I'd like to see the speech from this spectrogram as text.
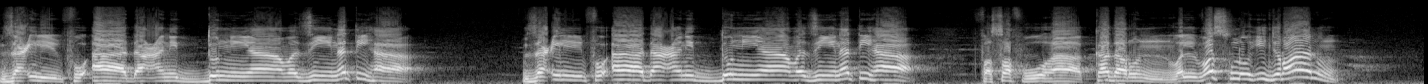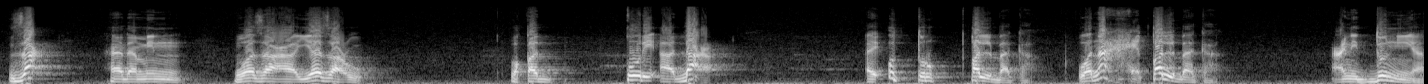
زعي الفؤاد عن الدنيا وزينتها. زعي الفؤاد عن الدنيا وزينتها. فصفوها كدر والوصل هجران. زع هذا من وزع يزع. وقد قرئ دع أي اترك قلبك ونح قلبك عن الدنيا.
